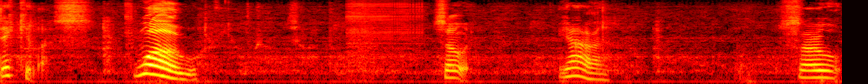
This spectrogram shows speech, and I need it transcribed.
Ridiculous. Whoa! So, yeah. So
